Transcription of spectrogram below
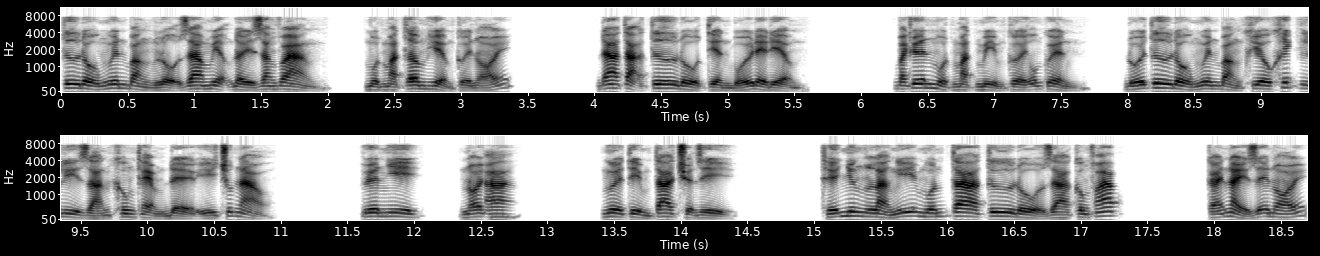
Tư đồ nguyên bằng lộ ra miệng đầy răng vàng, một mặt âm hiểm cười nói. Đa tạ tư đồ tiền bối đề điểm. Bạch Tuyên một mặt mỉm cười ôm quyền, đối tư đồ nguyên bằng khiêu khích ly gián không thèm để ý chút nào. Uyên nhi, nói a, à, ngươi tìm ta chuyện gì? Thế nhưng là nghĩ muốn ta tư đồ ra công pháp. Cái này dễ nói.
